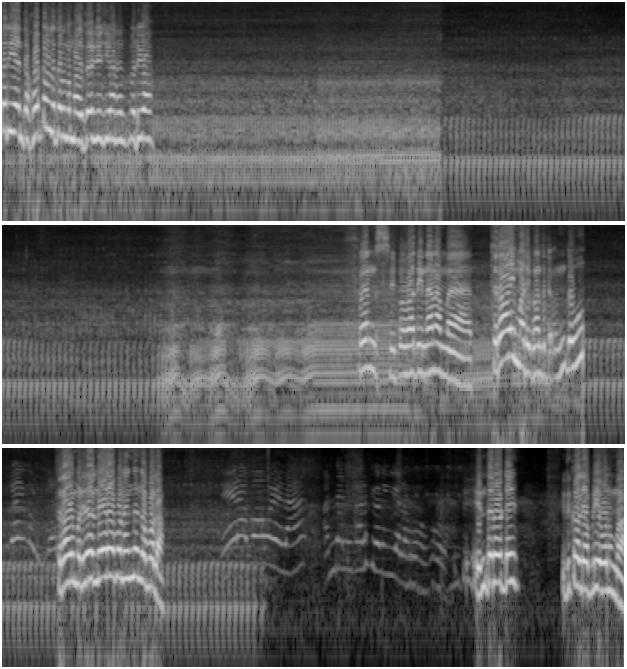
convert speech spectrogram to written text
பெரிய இந்த ஹோட்டலில் திறந்த மாதிரி தெரிஞ்சு வச்சுக்கான பெரியவா ஃப்ரெண்ட்ஸ் இப்போ பார்த்தீங்கன்னா நம்ம திராய்மடிக்கு வந்துட்டோம். இந்த ஊர் திராய்மடி தான் நேராக போனால் எங்கெங்கே போகலாம். எந்த ரோட்டு? இதுக்கால எப்படியே போகணுமா?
